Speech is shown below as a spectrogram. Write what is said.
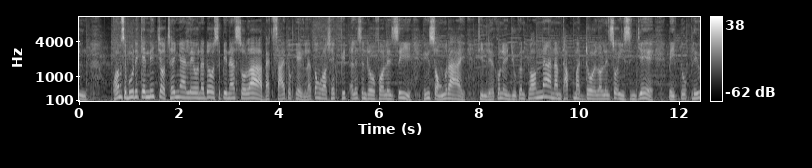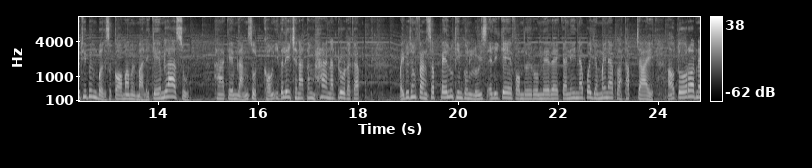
2-1 ความสมบูรณ์ในเกมนี้โจทย์ใช้งานเลโอนาร์โด สปินัสโซลาแบ็กซ้ายตัวเก่ง และต้องรอเช็คฟิตอเลสซานโดฟอร์เรนซีเพียง 2 ราย ที่เหลือคนอื่นอยู่กันพร้อมหน้านำทัพมาโดยลอเรนโซอินซินเย่ปีกตัวพลิ้วที่เพิ่งเบิกสกอร์มาหมาดๆในเกมล่าสุด 5 เกมหลังสุดของอิตาลีชนะทั้ง 5 นัดรวดนะครับ ไปดูทั้งฝั่งสเปนลูกทีมของลุยส์เอลิเก้ฟอร์มโดยรวมในรายการนี้นับว่ายังไม่น่าประทับใจ เอาตัวรอดใน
